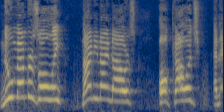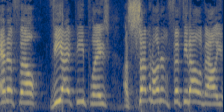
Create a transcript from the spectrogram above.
New members only, $99, all college and NFL VIP plays, a $750 value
